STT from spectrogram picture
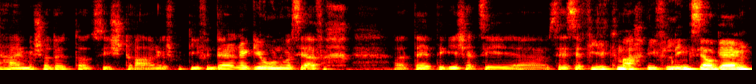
Einheimischen dort, also sie ist dran, respektive in der Region, wo sie einfach äh, tätig ist, hat sie äh, sehr, sehr viel gemacht. Ich verlinke sie auch gerne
